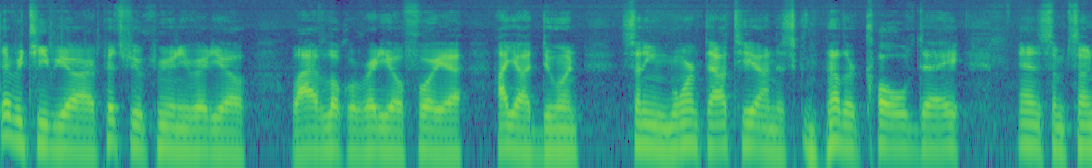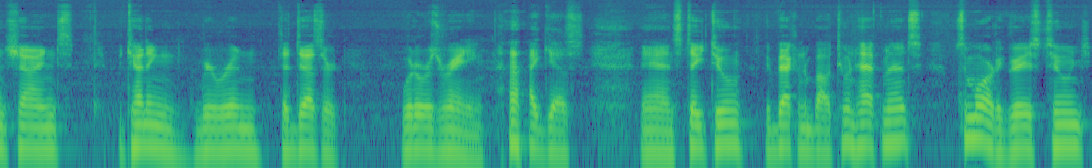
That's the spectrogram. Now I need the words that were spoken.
WTBR, Pittsfield Community Radio, live local radio for you. How y'all doing? Sending warmth out to you on this another cold day and some sunshines, pretending we were in the desert where it was raining, I guess. And stay tuned. Be back in about two and a half minutes. Some more of the greatest tunes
